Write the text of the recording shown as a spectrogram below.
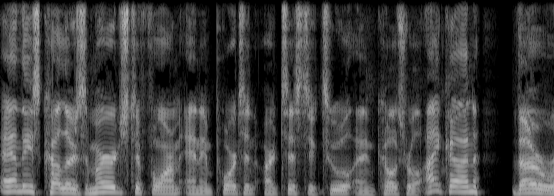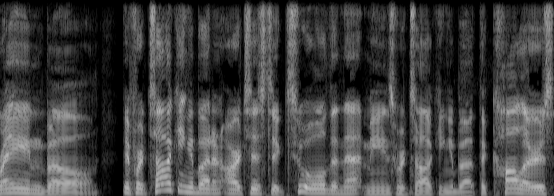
And these colors merge to form an important artistic tool and cultural icon, the rainbow. If we're talking about an artistic tool, then that means we're talking about the colors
